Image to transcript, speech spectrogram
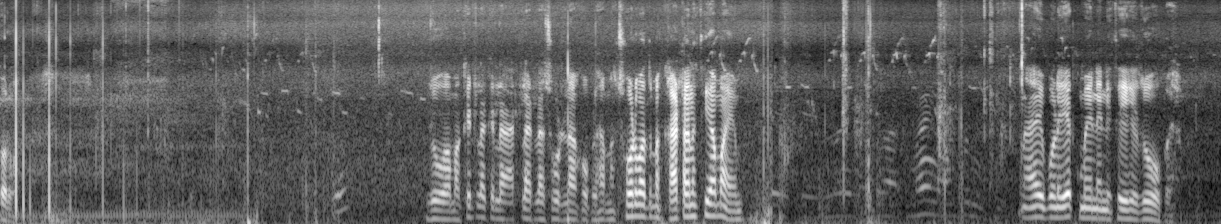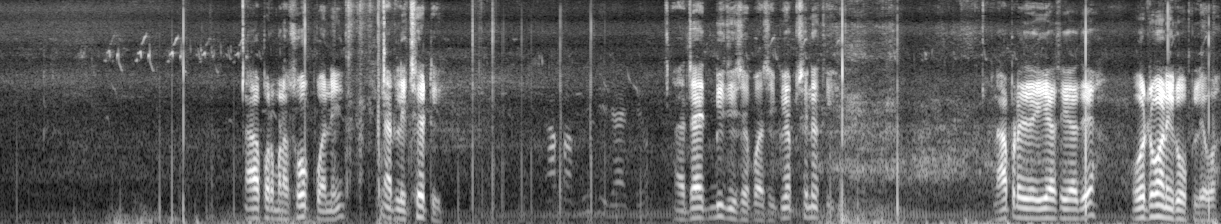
કરો. જો આમાં કેટલા કેટલા આટલા આટલા છોડ નાખો પછી આમાં છોડવા તમે ખાટા નથી આમાં એમ? આ એ પણ એક મહિનાની થઈ છે, જુઓ ભાઈ. આ પ્રમાણે સોંપવાની, આટલી છેટી. આ જાત બીજી છે પાછી પેપ્સી નથી. આપણે અહીંયા છીએ આજે ઓઢવાણી રોપ લેવા.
